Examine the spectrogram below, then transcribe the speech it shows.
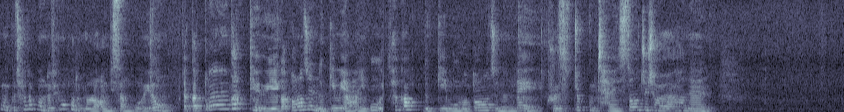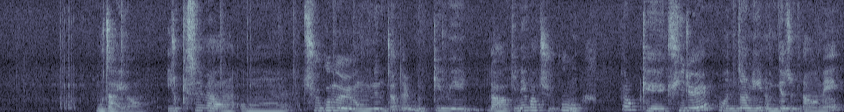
어, 이거 찾아봤는데 생각보다 별로 안 비싼 거예요. 약간 동그랗게 위에가 떨어지는 느낌이 아니고 사각 느낌으로 떨어지는데 그래서 조금 잘 써주셔야 하는 모자예요. 이렇게 쓰면 어, 죽음을 먹는 자들 느낌이 나긴 해가지고 이렇게 귀를 완전히 넘겨준 다음에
